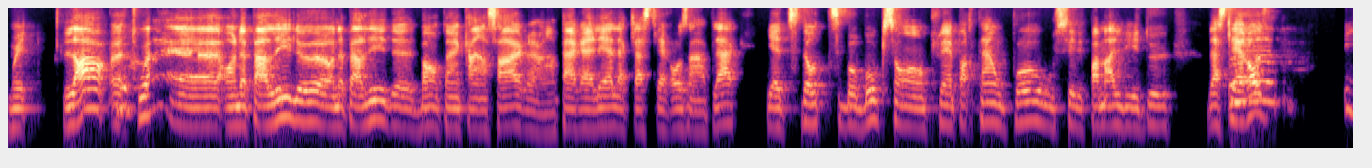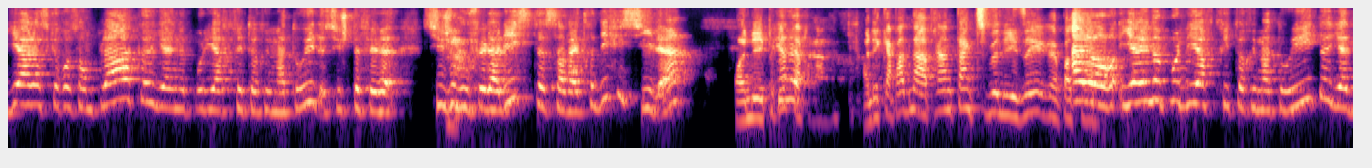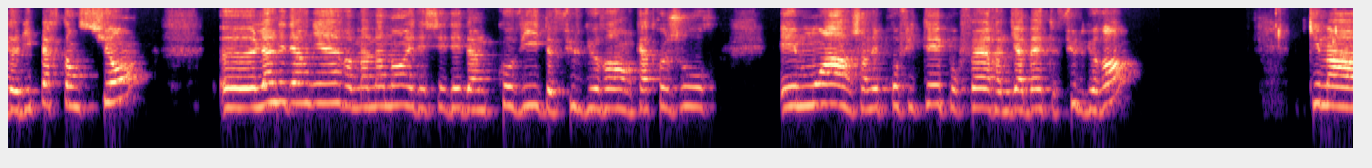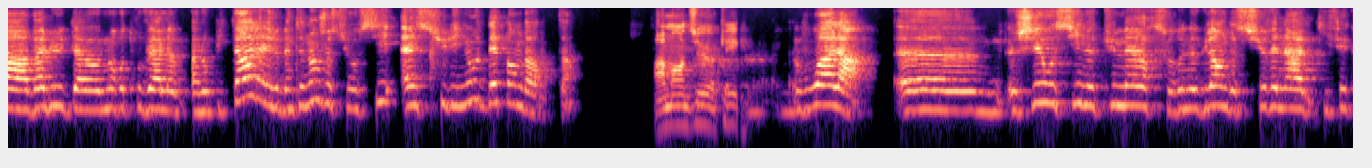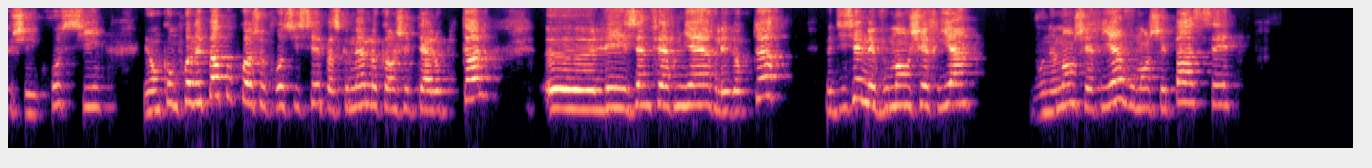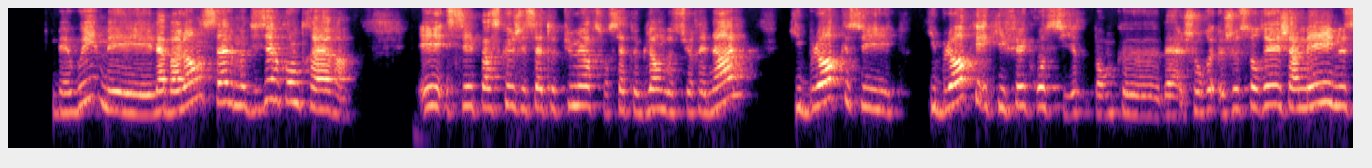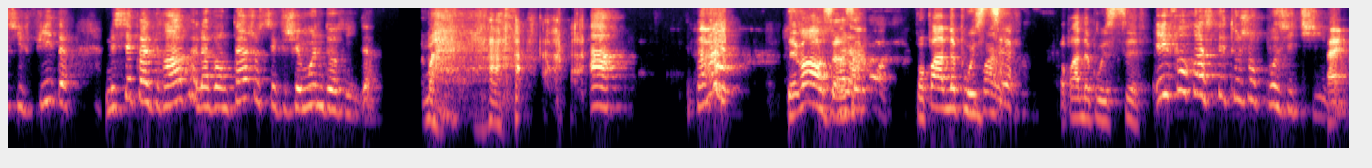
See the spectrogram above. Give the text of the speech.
Oui. Laure, euh, toi, euh, on a parlé, là, on a parlé de bon, un cancer en parallèle avec la sclérose en plaques. Y a-t-il d'autres petits bobos qui sont plus importants ou pas, ou c'est pas mal les deux? La sclérose. Euh, il y a la sclérose en plaques, il y a une polyarthrite rhumatoïde. Si je, te fais si je vous fais la liste, ça va être difficile. Hein. On est prêt à On est capable d'en apprendre tant que tu veux les dire. Alors, il y a une polyarthrite rhumatoïde, il y a de l'hypertension. Euh, l'année dernière, ma maman est décédée d'un Covid fulgurant en quatre jours et moi, j'en ai profité pour faire un diabète fulgurant qui m'a valu de me retrouver à l'hôpital et maintenant je suis aussi insulino-dépendante. Ah mon Dieu, ok. Voilà. Euh, j'ai aussi une tumeur sur une glande surrénale qui fait que j'ai grossi. Et on ne comprenait pas pourquoi je grossissais parce que même quand j'étais à l'hôpital, euh, les infirmières, les docteurs me disaient Mais vous mangez rien. Vous ne mangez rien, vous ne mangez pas assez. Ben oui, mais la balance, elle me disait le contraire. Et c'est parce que j'ai cette tumeur sur cette glande surrénale qui bloque, qui bloque et qui fait grossir. Donc, euh, ben, je ne saurai jamais une sylphide, mais ce n'est pas grave. L'avantage, c'est que j'ai moins de rides. ah, c'est pas mal. C'est bon, ça, c'est bon. Il faut parler de positif prendre de positif. il faut rester toujours positif. Euh,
